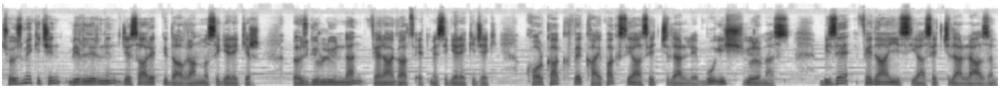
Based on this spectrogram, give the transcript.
Çözmek için birilerinin cesaretli davranması gerekir. Özgürlüğünden feragat etmesi gerekecek. Korkak ve kaypak siyasetçilerle bu iş yürümez. Bize fedai siyasetçiler lazım.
